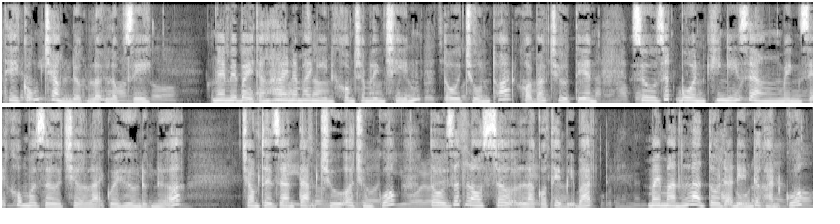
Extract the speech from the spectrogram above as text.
thì cũng chẳng được lợi lộc gì. Ngày 17 tháng 2 năm 2009, tôi trốn thoát khỏi Bắc Triều Tiên, dù rất buồn khi nghĩ rằng mình sẽ không bao giờ trở lại quê hương được nữa. Trong thời gian tạm trú ở Trung Quốc, tôi rất lo sợ là có thể bị bắt. May mắn là tôi đã đến được Hàn Quốc.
